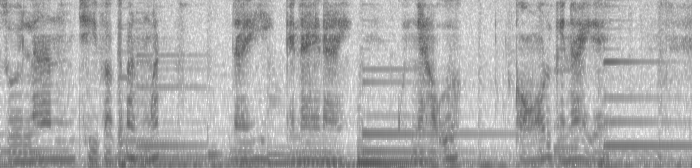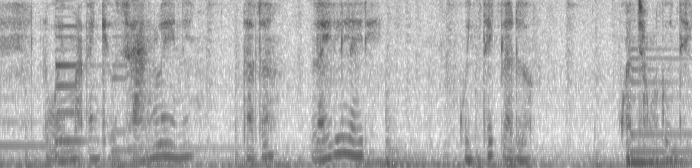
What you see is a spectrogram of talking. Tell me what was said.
Rồi Lan chỉ vào cái bằng mắt. Đây, cái này này Quỳnh ngao ước Có được cái này đấy. Lúc ấy mặt anh kiểu sáng lên ấy Thật á, lấy đi lấy đi. Quỳnh thích là được. Quan trọng của Quỳnh thích.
